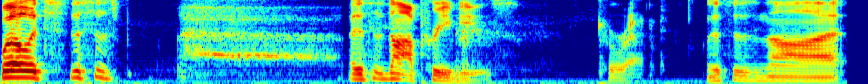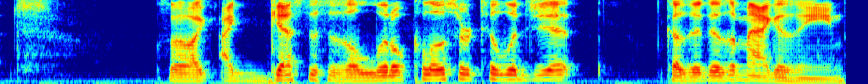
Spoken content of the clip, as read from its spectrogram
well, it's this is this is not previews. Correct. This is not. So I, I guess this is a little closer to legit because it is a magazine,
